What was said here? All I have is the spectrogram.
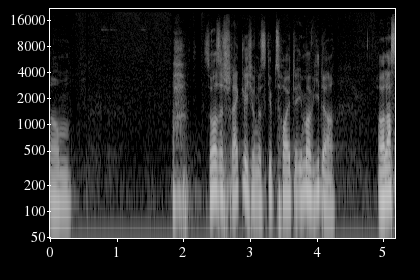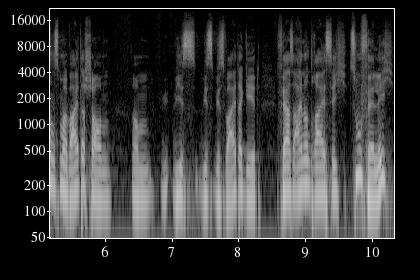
Ähm, ach, so ist schrecklich und es gibt es heute immer wieder. Aber lass uns mal weiterschauen, ähm, wie es weitergeht. Vers 31, zufällig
